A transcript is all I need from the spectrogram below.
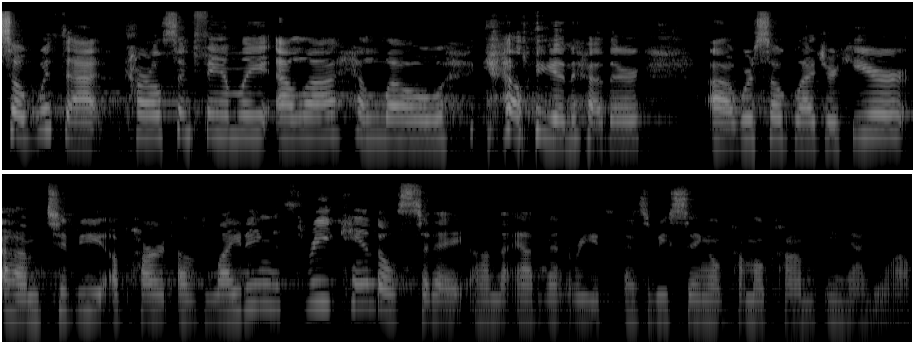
So, with that, Carlson family, Ella, hello, Kelly and Heather. Uh, we're so glad you're here um, to be a part of lighting three candles today on the Advent wreath as we sing O Come, O Come, Emmanuel.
